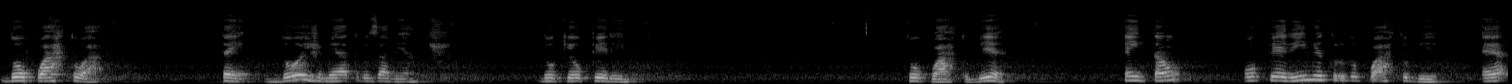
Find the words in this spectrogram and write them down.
do quarto A tem 2 metros a menos do que o perímetro do quarto B, então o perímetro do quarto B é.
